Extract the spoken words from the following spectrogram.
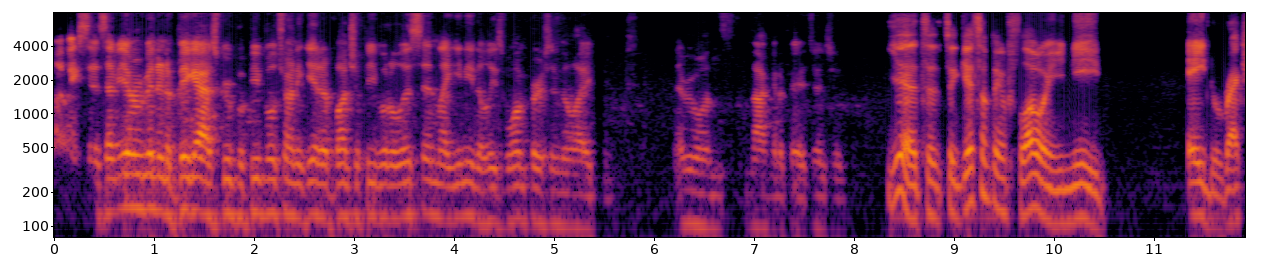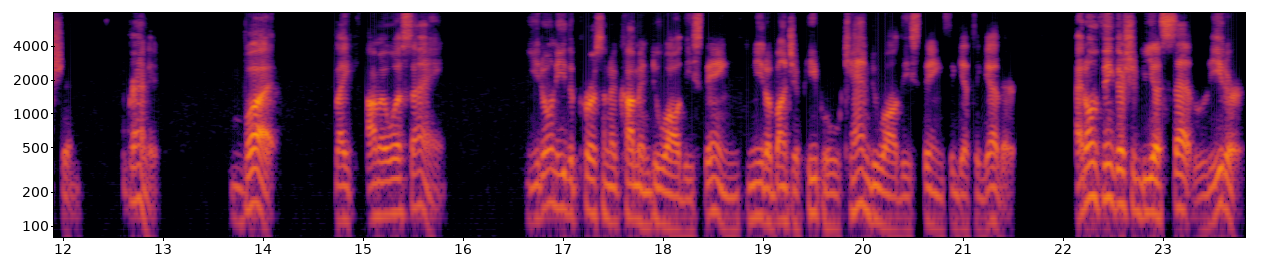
That makes sense. Have you ever been in a big ass group of people trying to get a bunch of people to listen? Like you need at least one person to like. Everyone's not going to pay attention. Yeah, to, to get something flowing, you need a direction. Granted. But like Amit was saying, you don't need the person to come and do all these things. You need a bunch of people who can do all these things to get together. I don't think there should be a set leader.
